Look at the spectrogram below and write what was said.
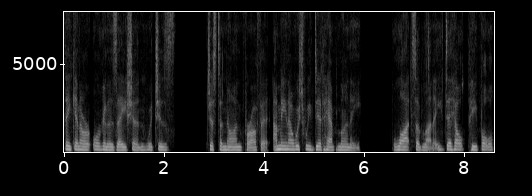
thinking our organization, which is just a nonprofit. I mean, I wish we did have money, lots of money to help people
